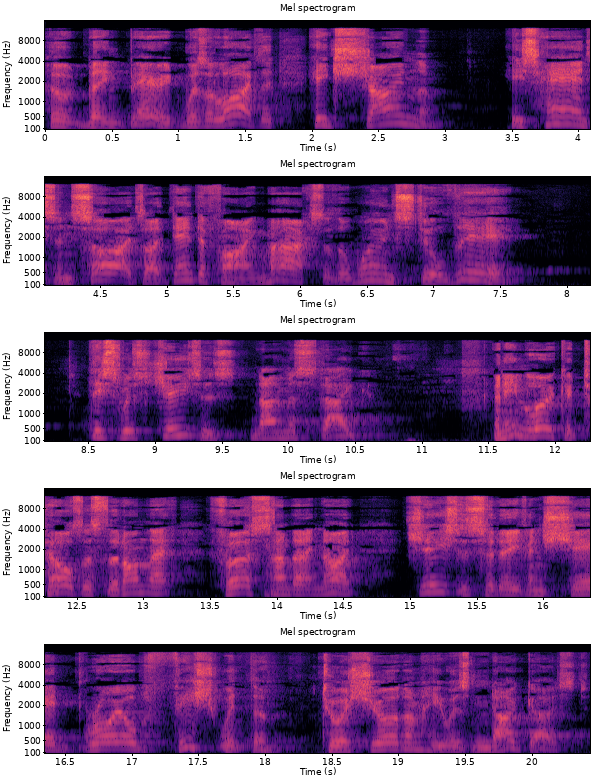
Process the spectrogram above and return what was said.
who had been buried, was alive, that he'd shown them his hands and sides, identifying marks of the wounds still there. This was Jesus, no mistake. And in Luke, it tells us that on that first Sunday night, Jesus had even shared broiled fish with them to assure them he was no ghost,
